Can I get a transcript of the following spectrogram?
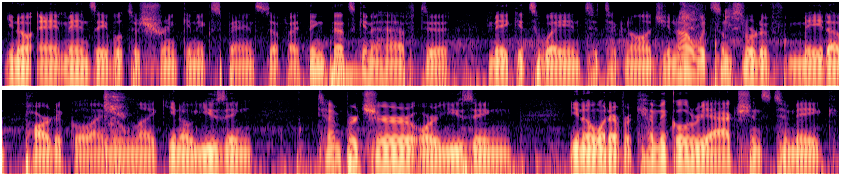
you know Ant-Man's able to shrink and expand stuff I think that's gonna have to make its way into technology not with some sort of made up particle I mean like you know using temperature or using you know whatever chemical reactions to make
